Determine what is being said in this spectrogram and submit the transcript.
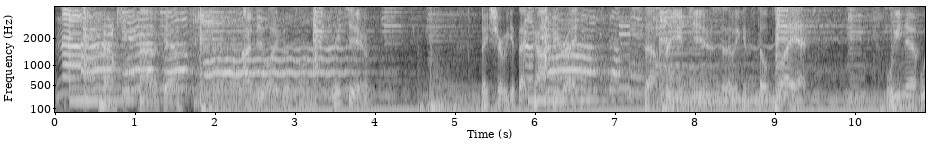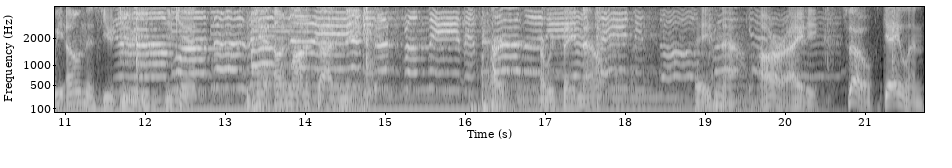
Now No. can't Oh, okay. I do like this one. Me too. Make sure we get that copyright stuff for YouTube so that we can still play it. We know we own this YouTube. You can't you can't unmonetize me. Are- are we fading out? Fading out. Alrighty. So Galen,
